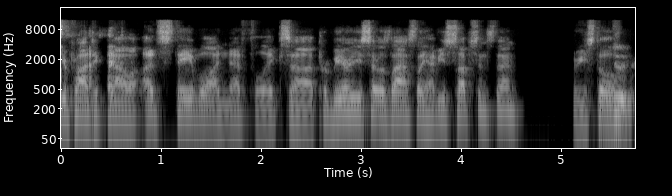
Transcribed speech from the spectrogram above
your project now. Unstable on Netflix. Uh, premiere you said was last night. Have you slept since then? Or are you still? Dude,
